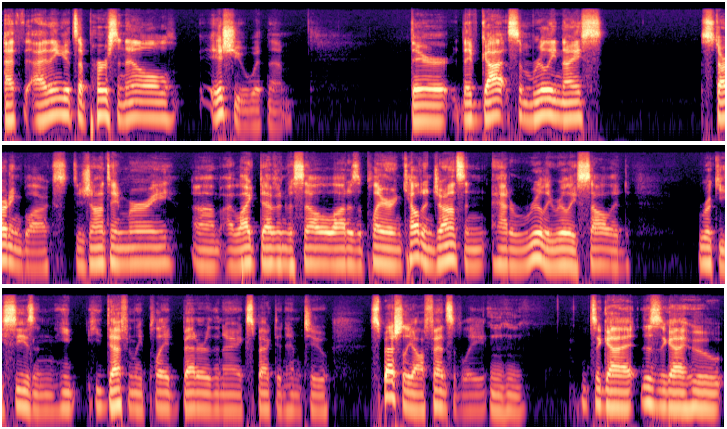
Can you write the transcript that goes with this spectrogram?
I, th- I think it's a personnel issue with them. They're they've got some really nice starting blocks. Dejounte Murray, um, I like Devin Vassell a lot as a player, and Keldon Johnson had a really really solid rookie season. He he definitely played better than I expected him to, especially offensively. Mm-hmm. It's a guy. This is a guy who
